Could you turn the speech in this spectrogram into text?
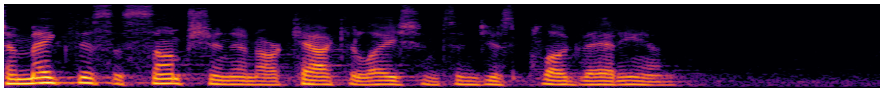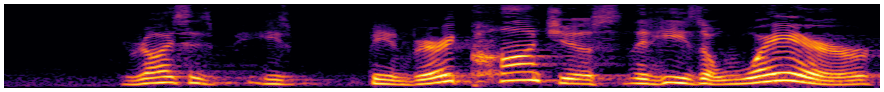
to make this assumption in our calculations and just plug that in. You realize he's, he's being very conscious that he's aware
